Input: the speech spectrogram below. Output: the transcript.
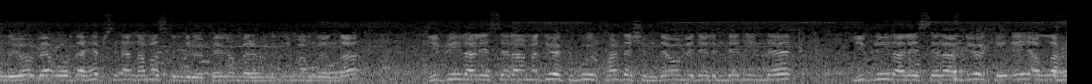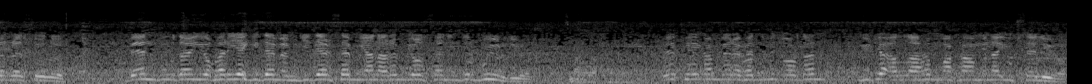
oluyor ve orada hepsine namaz kıldırıyor Peygamber Efendimiz imamlığında. Cibril Aleyhisselam'a diyor ki buyur kardeşim devam edelim dediğinde Cibril Aleyhisselam diyor ki ey Allah'ın Resulü ben buradan yukarıya gidemem gidersem yanarım yol senindir buyur diyor. Ve Peygamber Efendimiz oradan Yüce Allah'ın makamına yükseliyor.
